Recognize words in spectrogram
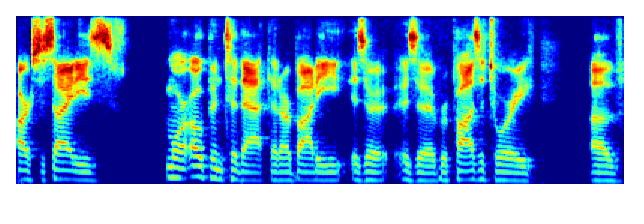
our society's more open to that, that our body is a, is a repository of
